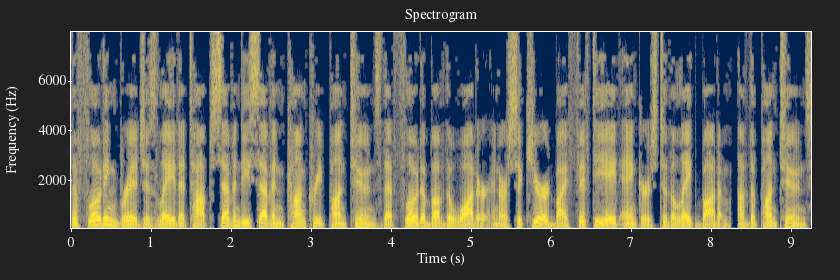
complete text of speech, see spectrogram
The floating bridge is laid atop 77 concrete pontoons that float above the water and are secured by 58 anchors to the lake bottom. Of the pontoons,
